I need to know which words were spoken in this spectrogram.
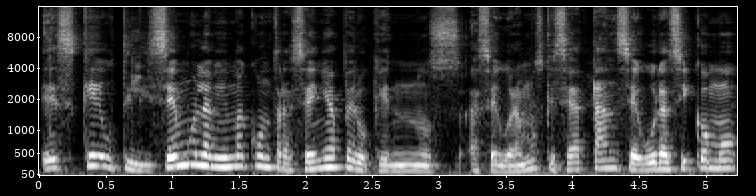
es que utilicemos la misma contraseña, pero que nos aseguramos que sea tan segura, así como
